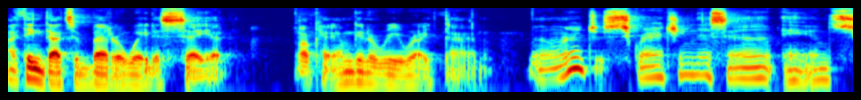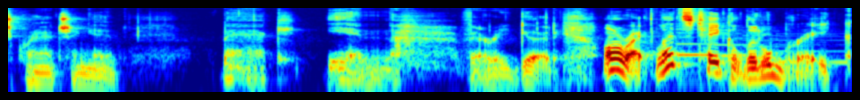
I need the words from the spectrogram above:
I think that's a better way to say it. Okay, I'm going to rewrite that. All right, just scratching this out and scratching it back in. Very good. All right, let's take a little break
